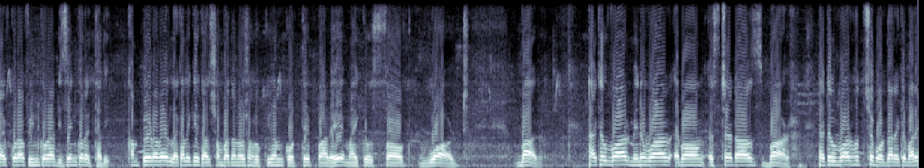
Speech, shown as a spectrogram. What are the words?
টাইপ করা, প্রিন্ট করা, ডিজাইন করা ইত্যাদি। কম্পিউটারের লেখালেখির কাজ সম্পাদন ও সংরক্ষণ করতে পারে Microsoft Word bar. Title bar menu bar এবং স্ট্যাটাস বার টাইটেল বার হচ্ছে পর্দার একেবারে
